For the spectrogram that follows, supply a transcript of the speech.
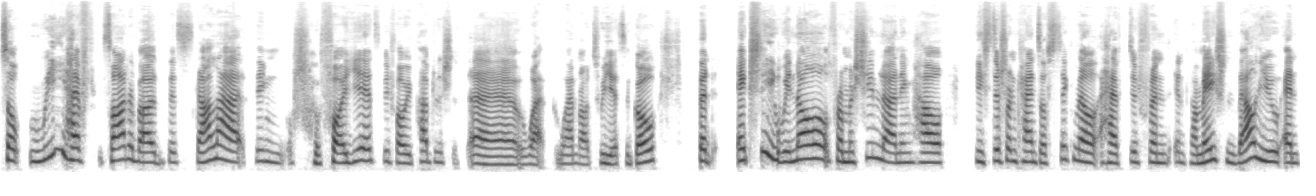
So we have thought about this Scala thing for years before we published it, uh, what, one or two years ago. But actually we know from machine learning how these different kinds of signal have different information value. And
